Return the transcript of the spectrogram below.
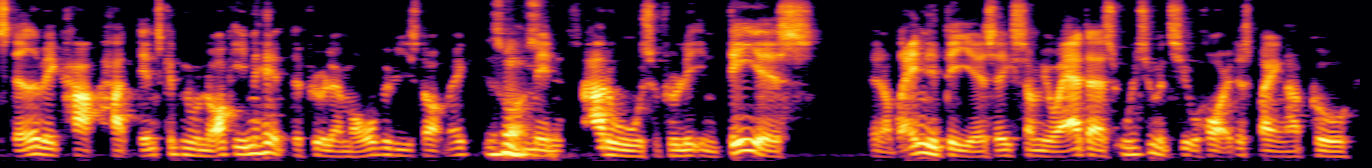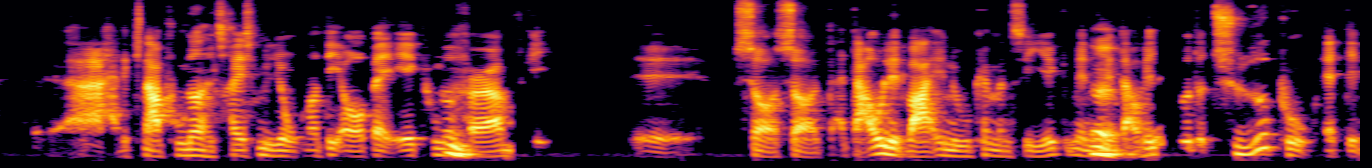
stadigvæk har, har, den skal du nu nok indhente, føler jeg mig overbevist om. Ikke? Det tror jeg også. Men så har du selvfølgelig en DS, den oprindelige DS, ikke, som jo er deres ultimative højdespringer på er det knap 150 millioner deroppe af, ikke? 140 mm. måske. Øh, så, så der er jo lidt vej endnu, kan man sige. Ikke? Men, ja. men der er jo heller ikke noget, der tyder på, at den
